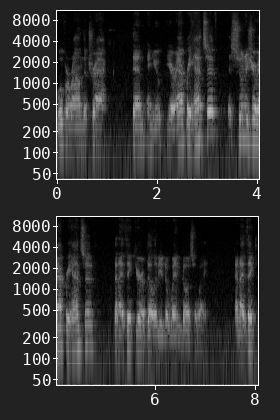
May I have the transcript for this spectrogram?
move around the track, then and you you're apprehensive. As soon as you're apprehensive, then I think your ability to win goes away. And I think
